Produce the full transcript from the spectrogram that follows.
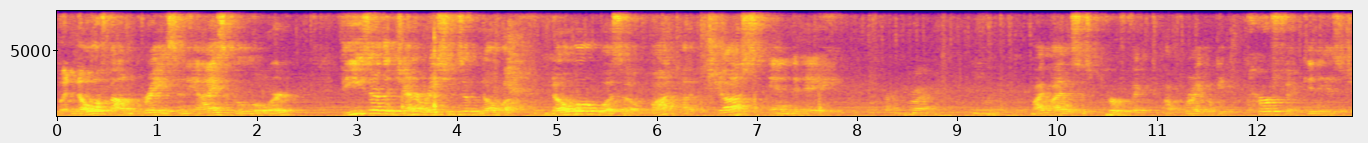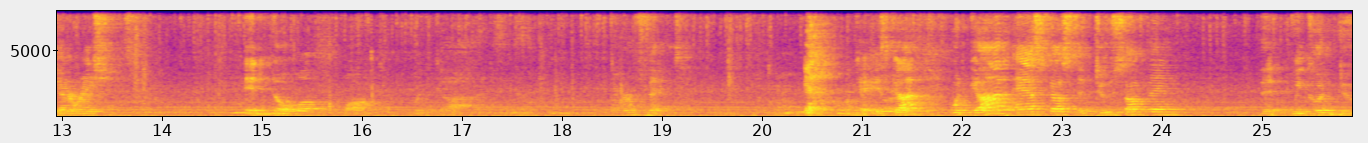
But Noah found grace in the eyes of the Lord. These are the generations of Noah. Noah was a what? A just and a Right. my Bible says perfect, upright, okay, perfect in his generations. And Noah walked with God. Perfect. Okay, is God, would God ask us to do something that we couldn't do?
